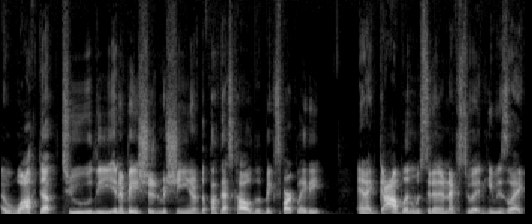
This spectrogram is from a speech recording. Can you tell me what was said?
I walked up to the innovation machine, or the fuck that's called, the big spark lady, and a goblin was sitting there next to it, and he was like,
